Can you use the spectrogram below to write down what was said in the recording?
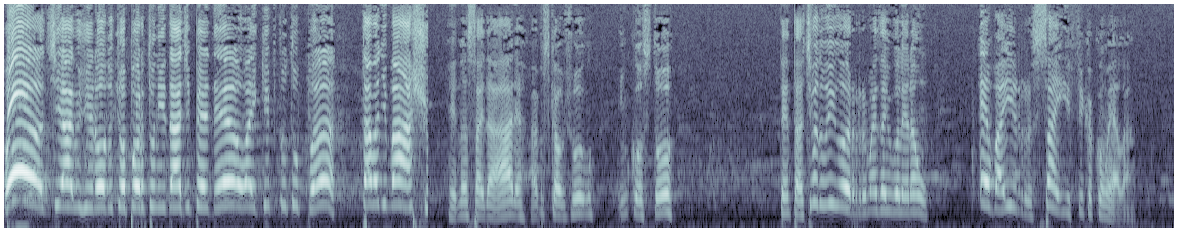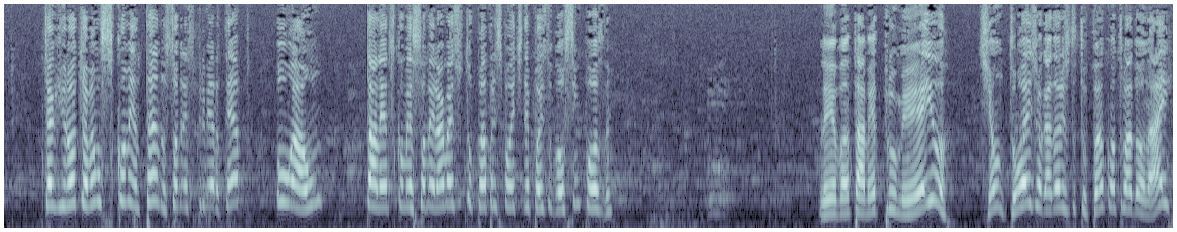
Ô, oh, Thiago Girodo, que oportunidade perdeu. A equipe do Tupã tava de baixo. Renan sai da área, vai buscar o jogo, encostou. Tentativa do Igor, mas aí o goleirão Evair sai e fica com ela. Thiago Girodo, já vamos comentando sobre esse primeiro tempo. 1 um a 1 um, Talentos começou melhor, mas o Tupã, principalmente depois do gol, se impôs, né? Levantamento pro meio. Tinham dois jogadores do Tupã contra o Adonai.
